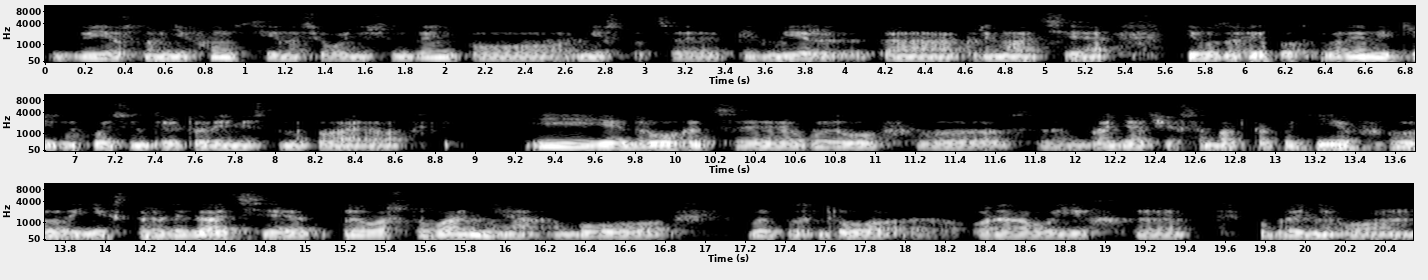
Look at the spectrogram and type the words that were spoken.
дві основні функції на сьогоднішній день по місту: це підбір та кремація тіл загиблих тварин, які знаходяться на території міста Миколаєва. І друге це вилов е, бродячих собак та котів, е, їх стерилізація, прилаштування або випуск до ареалу їх е, попереднього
